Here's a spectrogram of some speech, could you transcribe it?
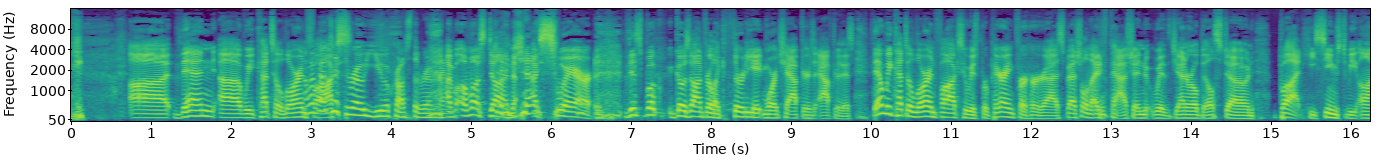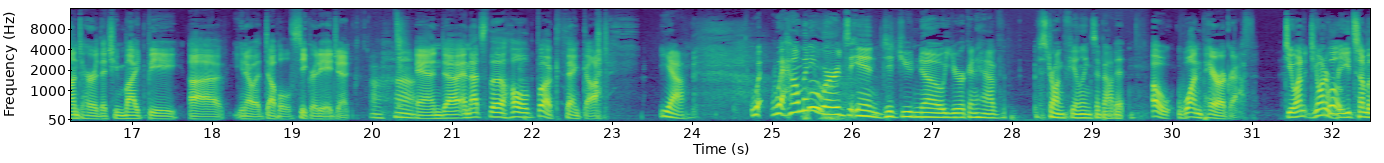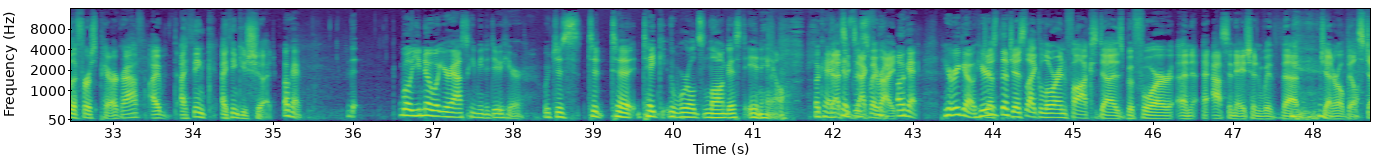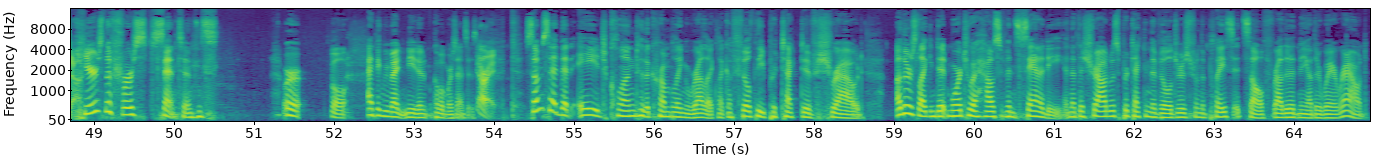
Uh, then uh, we cut to Lauren I'm Fox. about to throw you across the room now. I'm almost done. I swear. This book goes on for like 38 more chapters after this. Then we cut to Lauren Fox, who is preparing for her uh, special night of passion with General Bill Stone, but he seems to be on to her that she might be, uh, you know, a double secret agent. uh-huh. And uh, and that's the whole book. Thank God. Yeah. Wh- wh- how many words in did you know you were going to have strong feelings about it? Oh, one paragraph. Do you want? Do you want to Well- read some of the first paragraph? I I think I think you should. Okay. Well, you know what you're asking me to do here, which is to to take the world's longest inhale. Okay, That's 'cause this- exactly right. Okay, here we go. Here's Just, the just like Lauren Fox does before an assassination with uh, General Bill Stone. here's the first sentence, or I think we might need a couple more sentences. All right. Some said that age clung to the crumbling relic like a filthy protective shroud. Others likened it more to a house of insanity, and that the shroud was protecting the villagers from the place itself rather than the other way around.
